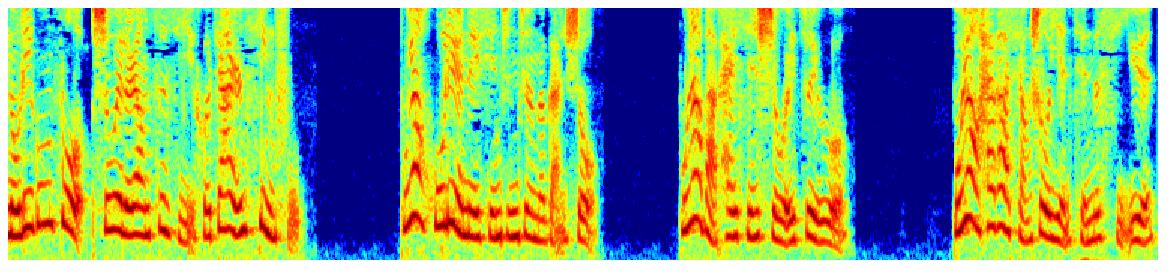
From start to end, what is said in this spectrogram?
努力工作是为了让自己和家人幸福，不要忽略内心真正的感受，不要把开心视为罪恶。”不要害怕享受眼前的喜悦，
